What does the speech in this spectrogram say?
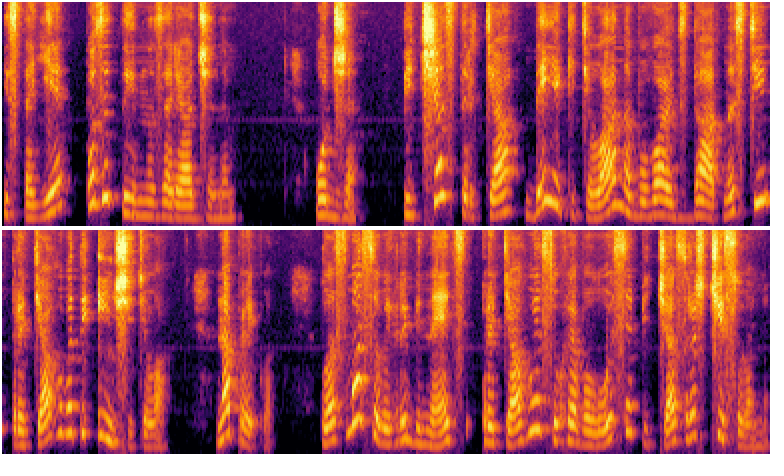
і стає позитивно зарядженим. Отже, під час тертя деякі тіла набувають здатності притягувати інші тіла. Наприклад, пластмасовий гребінець притягує сухе волосся під час розчісування.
